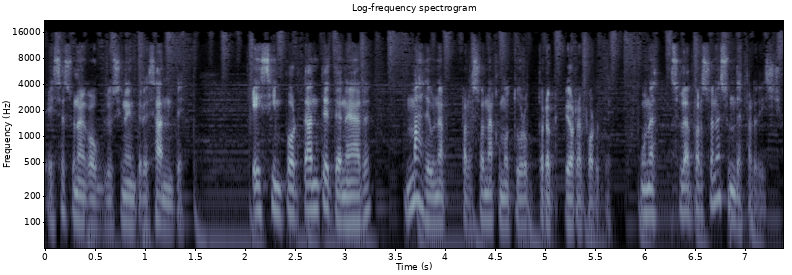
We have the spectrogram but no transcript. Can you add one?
esa es una conclusión interesante. Es importante tener más de una persona como tu propio reporte. Una sola persona es un desperdicio.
